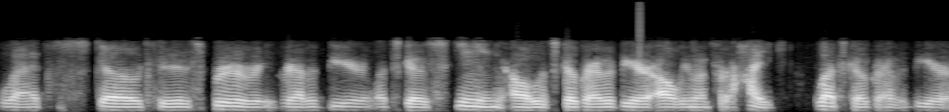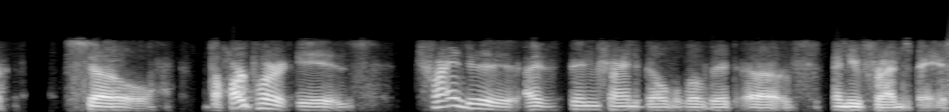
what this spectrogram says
Let's go to this brewery, grab a beer. Let's go skiing. Oh, let's go grab a beer. Oh, we went for a hike. Let's go grab a beer. So the hard part is trying to. I've been trying to build a little bit of a new friends base.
